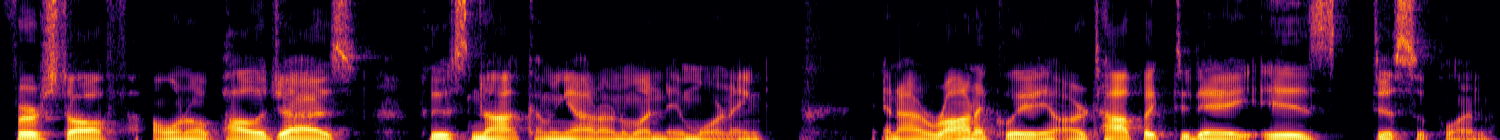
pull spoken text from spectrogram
first off, I want to apologize for this not coming out on a Monday morning. And ironically, our topic today is discipline,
